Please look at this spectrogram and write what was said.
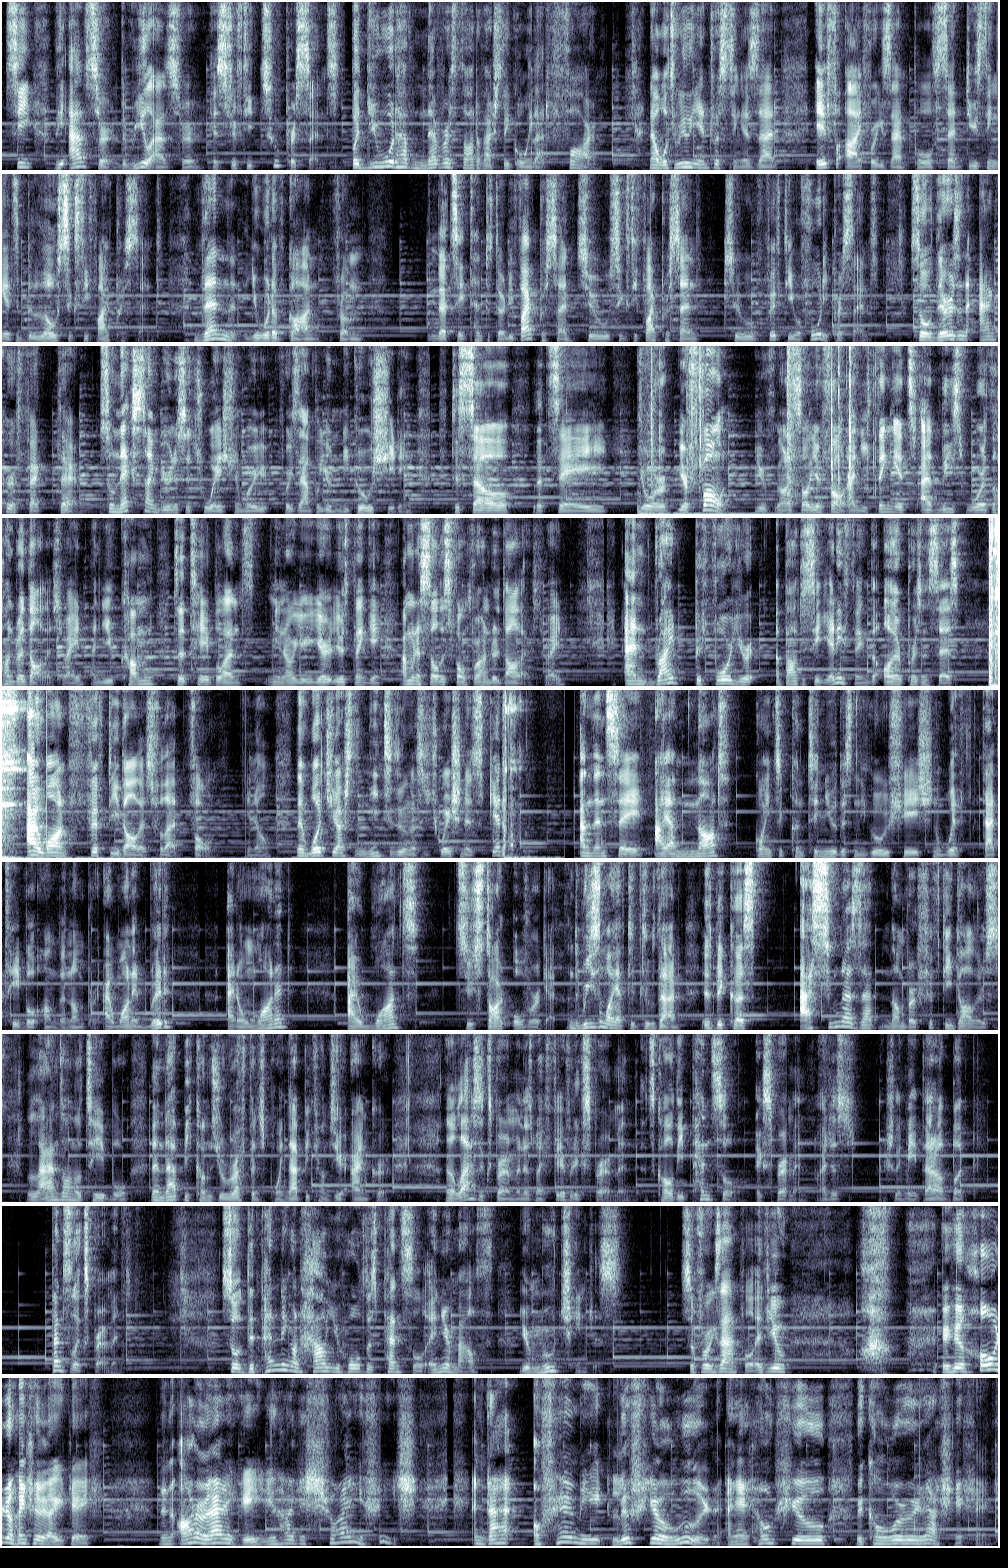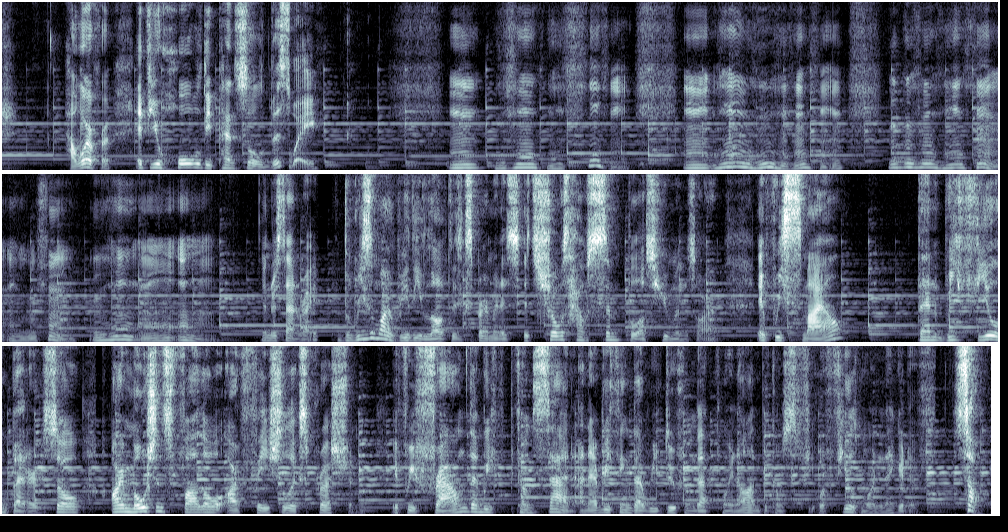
See, the answer, the real answer, is 52%. But you would have never thought of actually going that far. Now, what's really interesting is that if I, for example, said, do you think it's below 65%? Then you would have gone from, let's say, 10 to 35% to 65% to 50 or 40%. So there is an anchor effect there. So next time you're in a situation where, you, for example, you're negotiating to sell, let's say, your your phone. You want to sell your phone, and you think it's at least worth hundred dollars, right? And you come to the table, and you know you're you're thinking, I'm gonna sell this phone for hundred dollars, right? And right before you're about to say anything, the other person says, I want fifty dollars for that phone. You know, then what you actually need to do in that situation is get up and then say, I am not going to continue this negotiation with that table on the number. I want it rid. I don't want it. I want to start over again. And the reason why you have to do that is because as soon as that number, $50, lands on the table, then that becomes your reference point, that becomes your anchor. And the last experiment is my favorite experiment. It's called the pencil experiment. I just actually made that up, but pencil experiment. So depending on how you hold this pencil in your mouth, your mood changes. So for example, if you if you hold your pencil like this, then automatically you have this smiling face. And that apparently lifts your mood and it helps you become more relaxed in a sense. However, if you hold the pencil this way, you understand, right? The reason why I really love this experiment is it shows how simple us humans are. If we smile, then we feel better. So our emotions follow our facial expression. If we frown, then we become sad, and everything that we do from that point on becomes or feels more negative. So,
